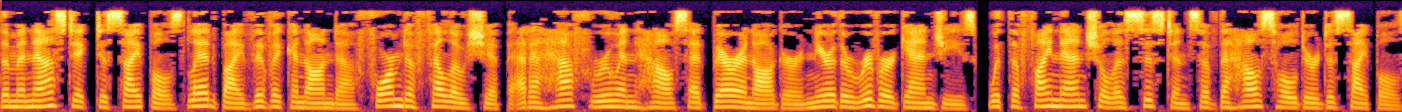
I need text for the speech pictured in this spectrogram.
the monastic disciples led by Vivekananda formed a fellowship at a half-ruined house at Baranagar near the river Ganges, with the financial assistance of the householder disciples.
